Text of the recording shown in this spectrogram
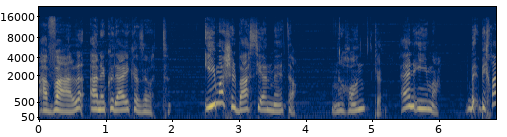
אבל הנקודה היא כזאת, אימא של בסטיאן מתה, נכון? כן. אין אימא. בכלל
